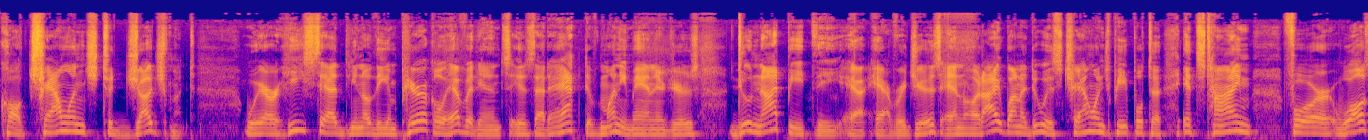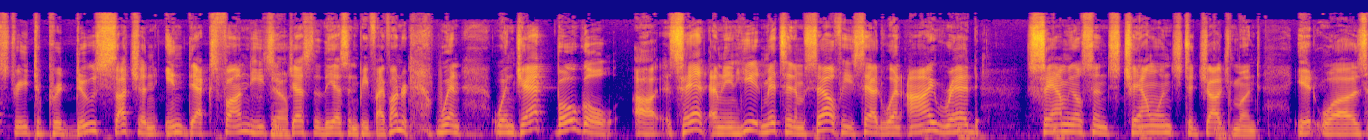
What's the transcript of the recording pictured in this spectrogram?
called "Challenge to Judgment." Where he said, you know, the empirical evidence is that active money managers do not beat the uh, averages. And what I want to do is challenge people to it's time for Wall Street to produce such an index fund. He suggested yeah. the S&P 500. When when Jack Bogle uh, said, I mean, he admits it himself. He said, when I read Samuelson's challenge to judgment, it was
